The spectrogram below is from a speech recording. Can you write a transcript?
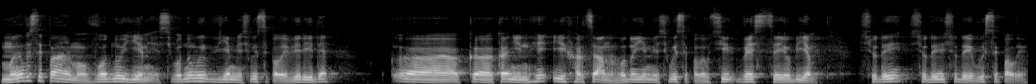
Ми висипаємо в одну ємність. В одну ємність висипали віріди, е, канінги і харціану. В одну ємність висипали весь цей об'єм. Сюди, сюди, і сюди висипали.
